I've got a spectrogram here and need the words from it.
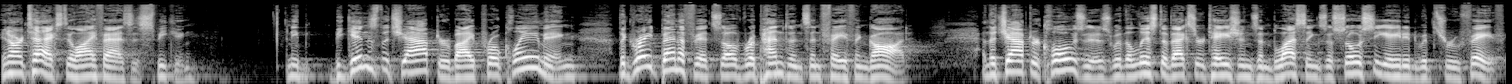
In our text, Eliphaz is speaking, and he begins the chapter by proclaiming the great benefits of repentance and faith in God. And the chapter closes with a list of exhortations and blessings associated with true faith.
